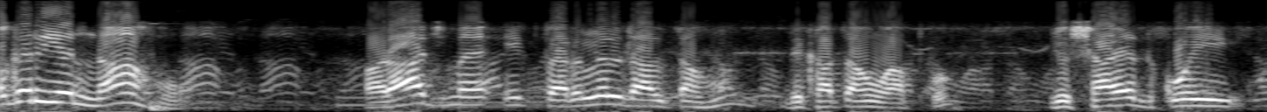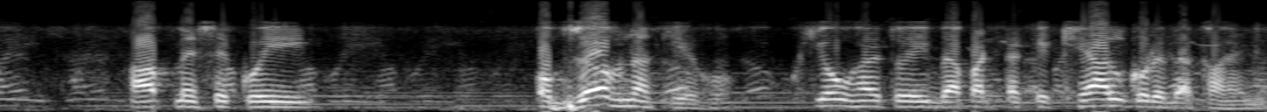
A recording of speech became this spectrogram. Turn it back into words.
अगर ये ना हो, और आज मैं एक पैरेलल डालता हूँ, दिखाता हूँ आपको, जो शायद कोई आप में से कोई ऑब्जर्व ना किए हो क्यों है तो এই ব্যাপারটাকে খেয়াল করে দেখা হয়নি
